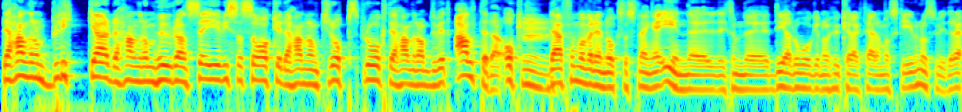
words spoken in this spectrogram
det handlar om blickar, det handlar om hur han säger vissa saker, det handlar om kroppsspråk, det handlar om, du vet, allt det där. Och Mm. där får man väl ändå också slänga in eh, liksom, eh, dialogen och hur karaktären var skriven och så vidare.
